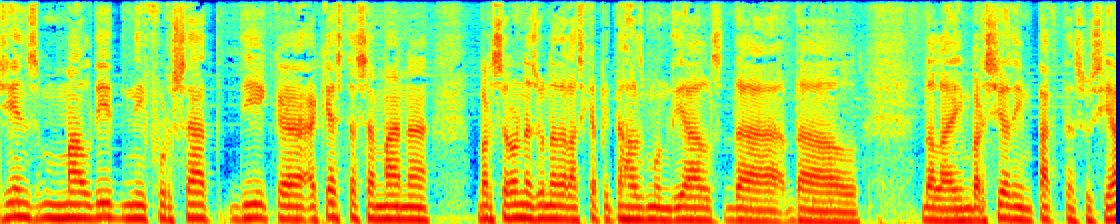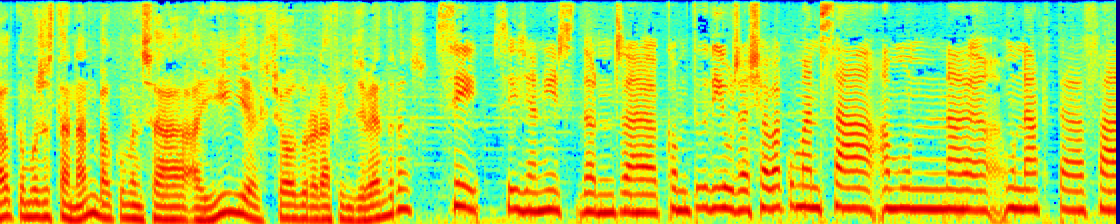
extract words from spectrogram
gens mal dit ni forçat dir que aquesta setmana Barcelona és una de les capitals mundials de, de, de la inversió d'impacte social. Com us està anant? Va començar ahir i això durarà fins divendres? Sí, sí, Genís. Doncs, uh, com tu dius, això va començar amb una, un acte fa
